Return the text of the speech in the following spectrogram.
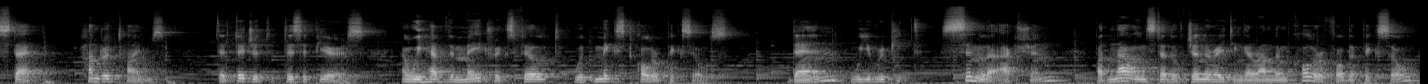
step 100 times, the digit disappears and we have the matrix filled with mixed color pixels. Then we repeat similar action, but now instead of generating a random color for the pixel,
